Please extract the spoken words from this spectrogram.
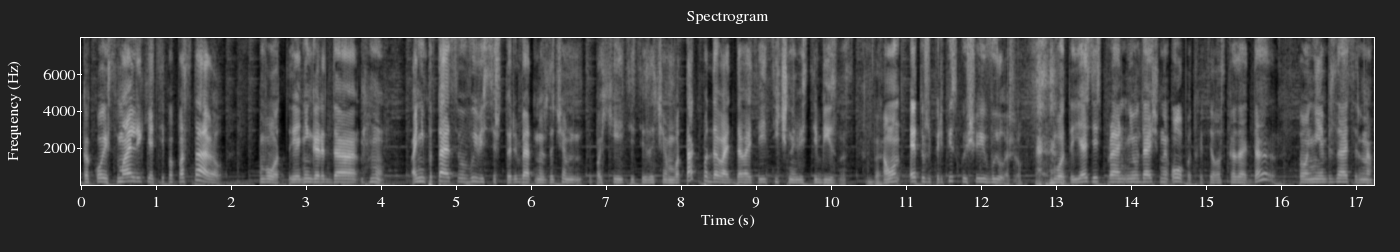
какой смайлик я типа поставил. Вот. И они говорят, да, ну, они пытаются его вывести, что, ребят, ну зачем типа хейтить и зачем вот так подавать, давайте этично вести бизнес. Да. А он эту же переписку еще и выложил. Вот, и я здесь про неудачный опыт хотела сказать, да, что не обязательно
